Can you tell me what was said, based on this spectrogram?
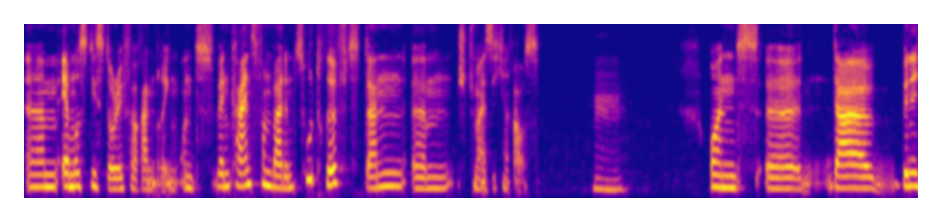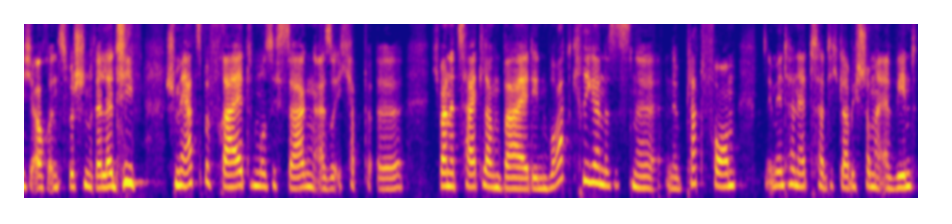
ähm, er muss die Story voranbringen. Und wenn keins von beidem zutrifft, dann ähm, schmeiße ich ihn raus. Hm. Und äh, da bin ich auch inzwischen relativ schmerzbefreit, muss ich sagen. Also ich habe, äh, ich war eine Zeit lang bei den Wortkriegern. Das ist eine, eine Plattform im Internet, hatte ich glaube ich schon mal erwähnt,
